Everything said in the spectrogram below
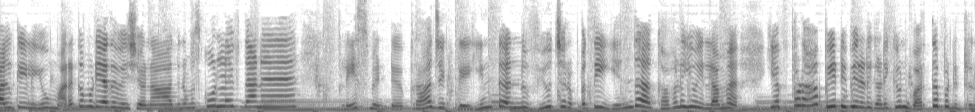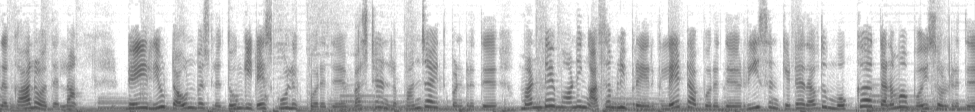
வாழ்க்கையிலையும் மறக்க முடியாத விஷயம்னா அது நம்ம ஸ்கூல் லைஃப் தானே? பிளேஸ்மெண்ட்டு ப்ராஜெக்ட்டு இன்டர்னு ஃபியூச்சரை பற்றி எந்த கவலையும் இல்லாமல் எப்படா பிடி பீரியட் கிடைக்கும்னு வருத்தப்பட்டுட்டு இருந்த காலம் அதெல்லாம். டெய்லியும் டவுன் பஸ்ஸில் தொங்கிட்டே ஸ்கூலுக்கு போகிறது பஸ் ஸ்டாண்டில் பஞ்சாயத்து பண்ணுறது மண்டே மார்னிங் அசம்பிளி ப்ரேயருக்கு லேட்டாக போகிறது ரீசன் கேட்டு ஏதாவது மொக்கத்தனமாக போய் சொல்கிறது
